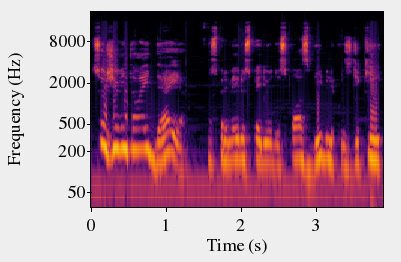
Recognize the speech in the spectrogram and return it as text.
surgiu então a ideia, nos primeiros períodos pós-bíblicos, de que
